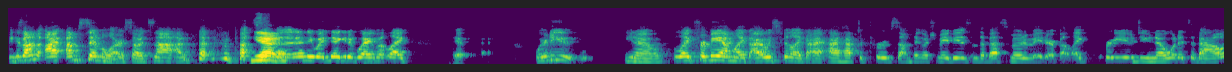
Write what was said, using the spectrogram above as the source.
Because I'm I, am i am similar, so it's not I'm not yeah. in any way negative way, but like eh, where do you you know, like for me, I'm like, I always feel like I, I have to prove something, which maybe isn't the best motivator. But like for you, do you know what it's about?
